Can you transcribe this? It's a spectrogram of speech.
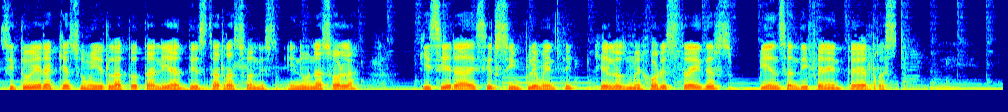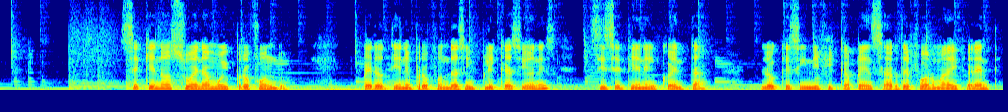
Si tuviera que asumir la totalidad de estas razones en una sola, quisiera decir simplemente que los mejores traders piensan diferente del resto. Sé que no suena muy profundo, pero tiene profundas implicaciones si se tiene en cuenta lo que significa pensar de forma diferente.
